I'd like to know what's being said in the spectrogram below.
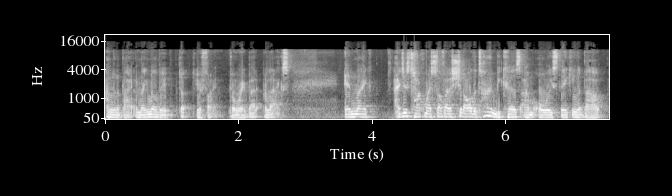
I'm gonna buy it." I'm like, "No, babe, don't, you're fine. Don't worry about it. Relax." And like, I just talk myself out of shit all the time because I'm always thinking about,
